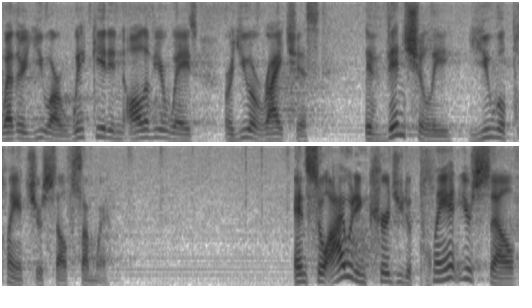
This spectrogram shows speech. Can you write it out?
whether you are wicked in all of your ways or you are righteous, eventually you will plant yourself somewhere. And so I would encourage you to plant yourself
